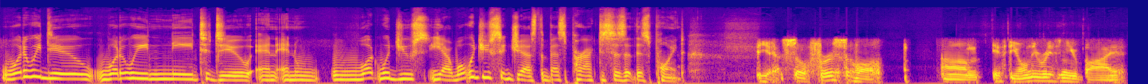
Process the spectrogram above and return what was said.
What do we do? What do we need to do? And and what would you yeah what would you suggest the best practices at this point? Yeah. So first of all, um, if the only reason you buy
